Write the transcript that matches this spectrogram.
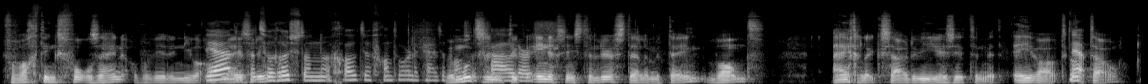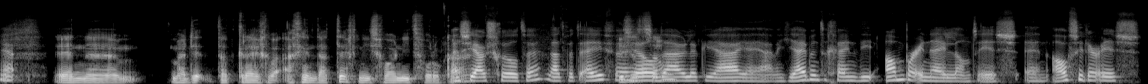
verwachtingsvol zijn over weer een nieuwe ja, aflevering. dus dat we rust een grote verantwoordelijkheid op We onze moeten ze schouders. natuurlijk enigszins teleurstellen meteen, want eigenlijk zouden we hier zitten met Ewout Ja. Katouw. Ja. En, ehm, maar dit, dat kregen we agenda technisch gewoon niet voor elkaar. Dat is jouw schuld, hè? Laten we het even Is heel duidelijk. Ja, ja, ja. Want jij bent degene die amper in Nederland is. En als hij er is,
